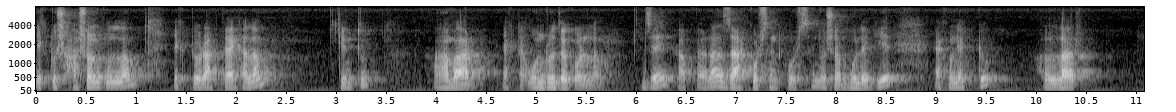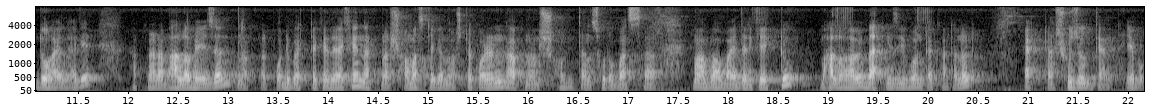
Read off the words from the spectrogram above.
একটু শাসন করলাম, একটু রাখতে দেখালাম। কিন্তু আবার একটা অনুরোধও করলাম যে আপনারা যা করছেন করছেন, ওসব ভুলে গিয়ে এখন একটু আল্লাহর দোহায় লাগে। আপনারা ভালো হয়ে যান, আপনার পরিবারটাকে দেখেন, আপনার সমাজটাকে নষ্ট করেন আপনার সন্তান, ছোটো বাচ্চা, মা বাবা এদেরকে একটু ভালোভাবে বাকি জীবনটা কাটানোর একটা সুযোগ দেন এবং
